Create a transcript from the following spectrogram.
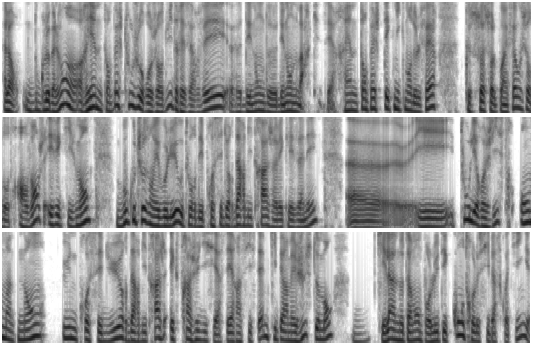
Alors, globalement, rien ne t'empêche toujours aujourd'hui de réserver euh, des noms de des marques. C'est-à-dire, rien ne t'empêche techniquement de le faire, que ce soit sur le point .fr ou sur d'autres. En revanche, effectivement, beaucoup de choses ont évolué autour des procédures d'arbitrage avec les années, euh, et tous les registres ont maintenant une procédure d'arbitrage extrajudiciaire, c'est-à-dire un système qui permet justement, qui est là notamment pour lutter contre le cybersquatting,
